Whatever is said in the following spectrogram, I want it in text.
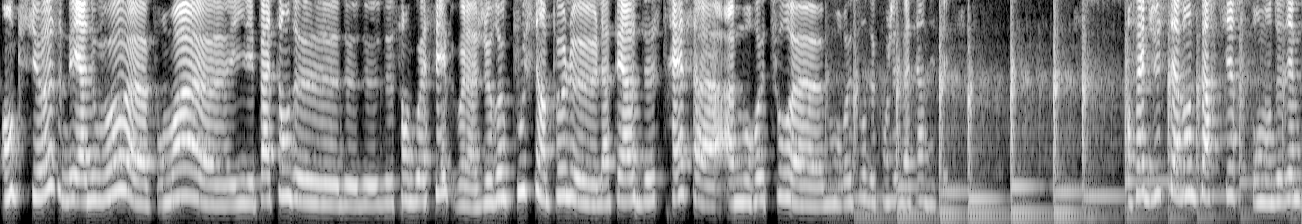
Anxieuse mais à nouveau euh, pour moi euh, il est pas temps de, de, de, de s'angoisser. Voilà je repousse un peu le, la période de stress à, à mon retour mon retour de congé maternité en fait, juste avant de partir pour mon deuxième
